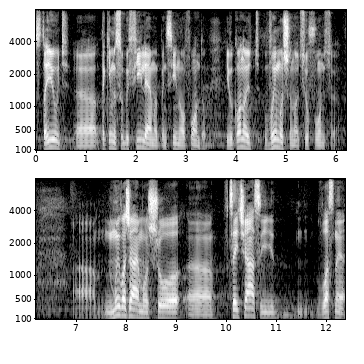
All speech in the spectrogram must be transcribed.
стають е, такими собі філіями пенсійного фонду і виконують вимушено цю функцію. Ми вважаємо, що е, в цей час і власне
